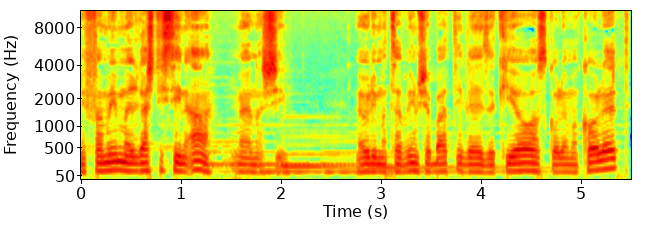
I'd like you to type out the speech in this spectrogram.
לפעמים הרגשתי שנאה מאנשים. היו לי מצבים שבאתי לאיזה קיוסק או למכולת,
